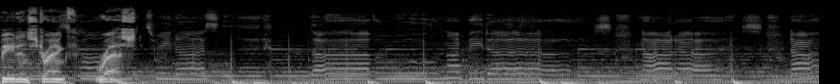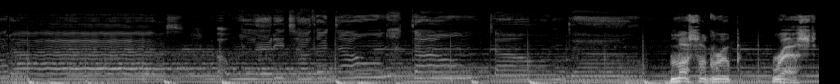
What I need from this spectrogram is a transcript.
down, and strength, rest. Muscle group, rest.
